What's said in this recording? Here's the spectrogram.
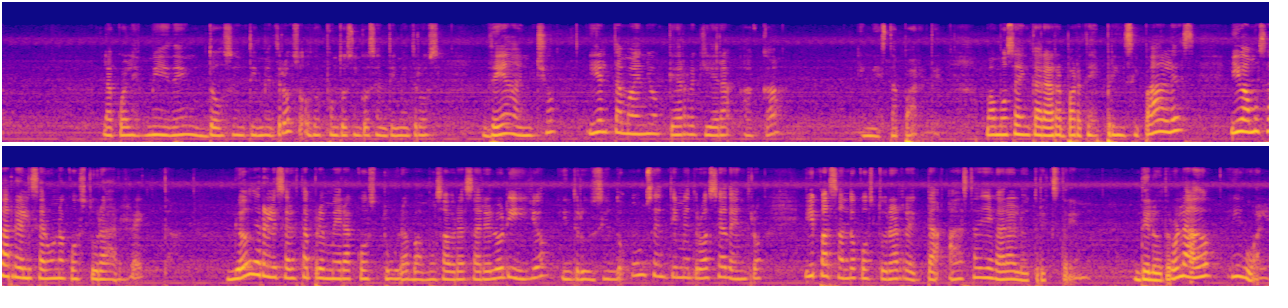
las cuales miden 2 centímetros o 2.5 centímetros de ancho y el tamaño que requiera acá en esta parte. Vamos a encarar partes principales y vamos a realizar una costura recta. Luego de realizar esta primera costura vamos a abrazar el orillo introduciendo un centímetro hacia adentro y pasando costura recta hasta llegar al otro extremo. Del otro lado igual.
